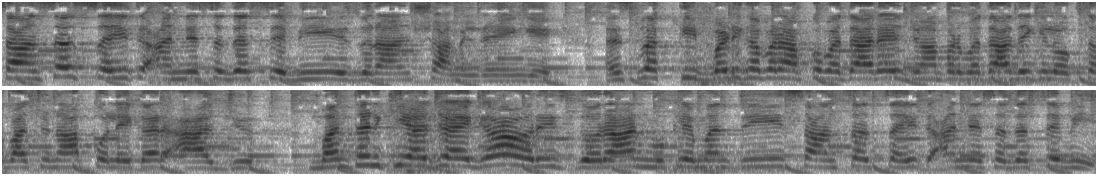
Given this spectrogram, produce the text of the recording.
सांसद सहित अन्य सदस्य भी इस दौरान शामिल रहेंगे। इस वक्त की बड़ी खबर आपको बता रहे जहाँ पर बता दें कि लोकसभा चुनाव को लेकर आज मंथन किया जाएगा और इस दौरान मुख्यमंत्री, सांसद सहित अन्य सदस्य भी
